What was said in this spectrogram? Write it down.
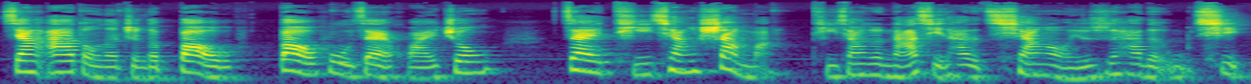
将阿斗呢整个抱抱护在怀中，再提枪上马，提枪就拿起他的枪哦，也就是他的武器。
